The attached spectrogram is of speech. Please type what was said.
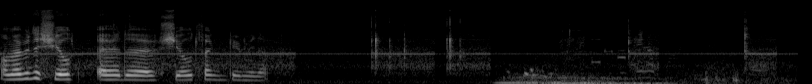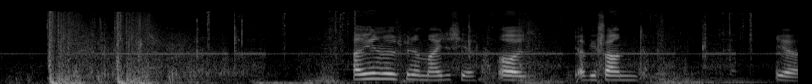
Or maybe the shield, uh, the shield thing gave me that. Do you there's been a Midas here? Or have you found... Yeah.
